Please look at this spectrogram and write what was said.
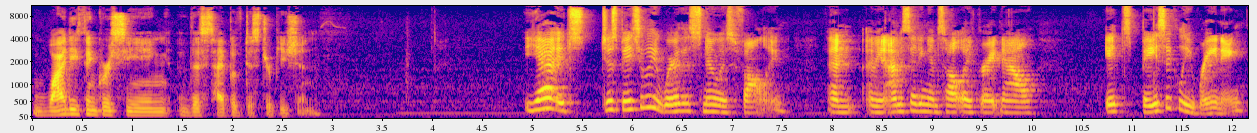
Why do you think we're seeing this type of distribution? Yeah, it's just basically where the snow is falling. And I mean, I'm sitting in Salt Lake right now. It's basically raining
